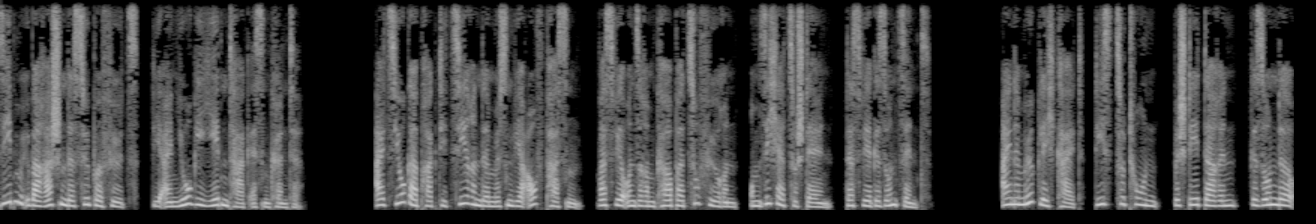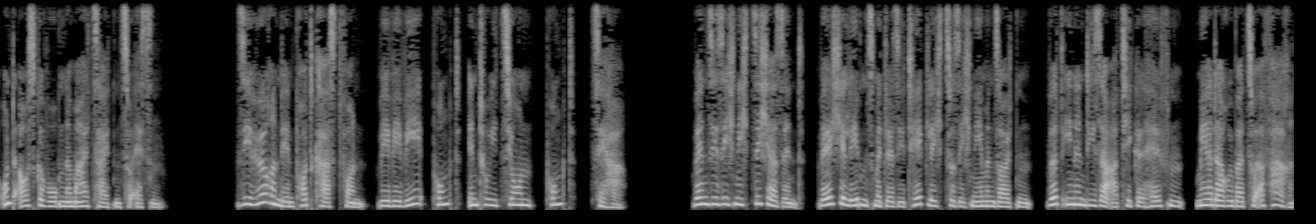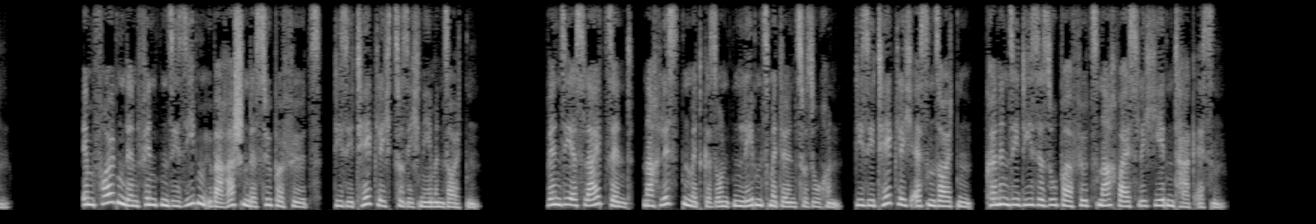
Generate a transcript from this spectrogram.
Sieben überraschende Superfoods, die ein Yogi jeden Tag essen könnte. Als Yoga-Praktizierende müssen wir aufpassen, was wir unserem Körper zuführen, um sicherzustellen, dass wir gesund sind. Eine Möglichkeit, dies zu tun, besteht darin, gesunde und ausgewogene Mahlzeiten zu essen. Sie hören den Podcast von www.intuition.ch. Wenn Sie sich nicht sicher sind, welche Lebensmittel Sie täglich zu sich nehmen sollten, wird Ihnen dieser Artikel helfen, mehr darüber zu erfahren. Im Folgenden finden Sie sieben überraschende Superfoods, die Sie täglich zu sich nehmen sollten. Wenn Sie es leid sind, nach Listen mit gesunden Lebensmitteln zu suchen, die Sie täglich essen sollten, können Sie diese Superfoods nachweislich jeden Tag essen.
